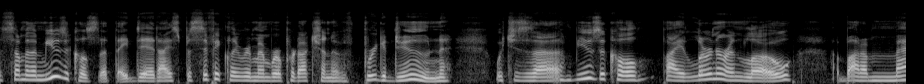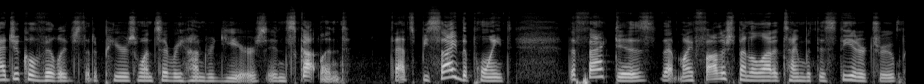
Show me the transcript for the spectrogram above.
some of the musicals that they did. I specifically remember a production of Brigadoon, which is a musical by Lerner and Loewe about a magical village that appears once every hundred years in Scotland. That's beside the point. The fact is that my father spent a lot of time with this theater troupe,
